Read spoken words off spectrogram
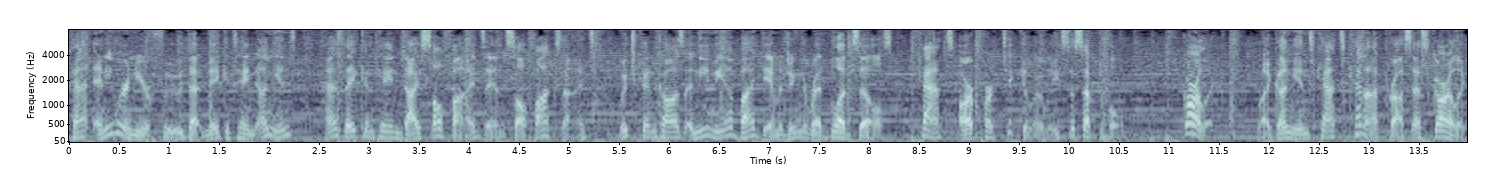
cat anywhere near food that may contain onions, as they contain disulfides and sulfoxides, which can cause anemia by damaging the red blood cells. Cats are particularly susceptible. Garlic. Like onions, cats cannot process garlic.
